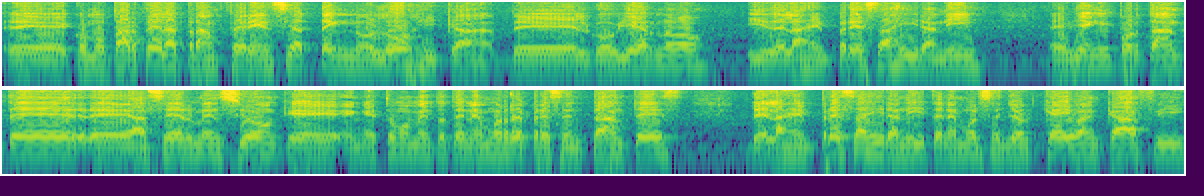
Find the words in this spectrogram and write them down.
eh, como parte de la transferencia tecnológica del gobierno y de las empresas iraníes. Es bien importante eh, hacer mención que en este momento tenemos representantes de las empresas iraníes, tenemos el señor Keivan Kafi,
